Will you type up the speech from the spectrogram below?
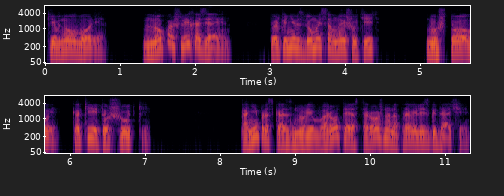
кивнул Вове. «Ну, пошли, хозяин. Только не вздумай со мной шутить». «Ну что вы, какие тут шутки!» Они проскользнули в ворота и осторожно направились к даче.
